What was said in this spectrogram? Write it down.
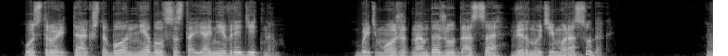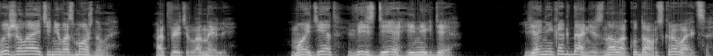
— устроить так, чтобы он не был в состоянии вредить нам. Быть может, нам даже удастся вернуть ему рассудок. «Вы желаете невозможного», — ответила Нелли. «Мой дед везде и нигде. Я никогда не знала, куда он скрывается.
